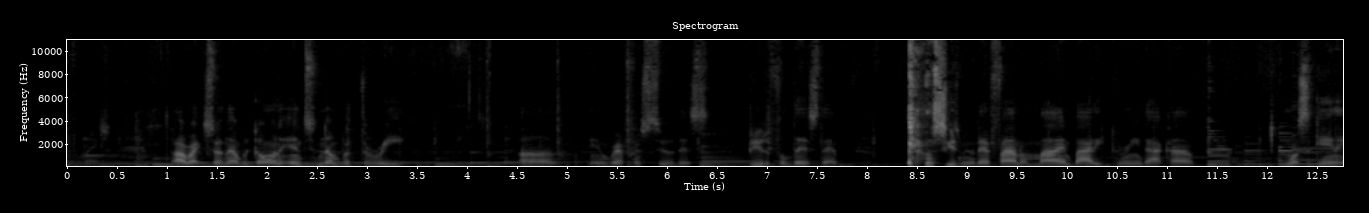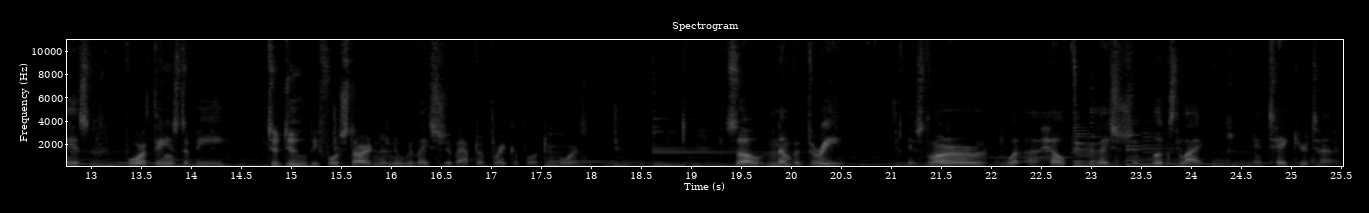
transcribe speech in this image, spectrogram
information. All right, so now we're going into number three uh, in reference to this beautiful list that, excuse me, that found on mindbodygreen.com. Once again, it's four things to be to do before starting a new relationship after a breakup or divorce. So number three is learn what a healthy relationship looks like and take your time.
